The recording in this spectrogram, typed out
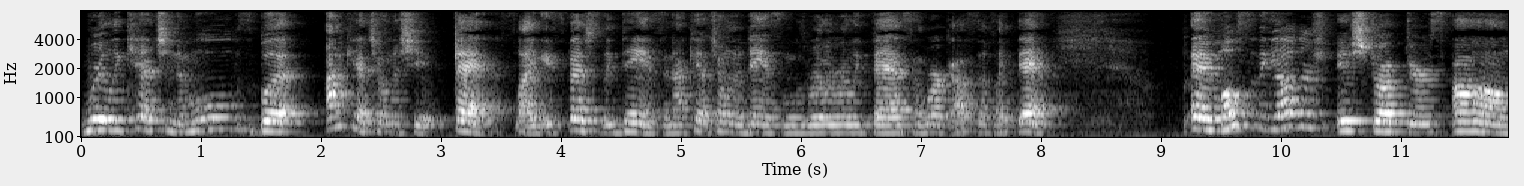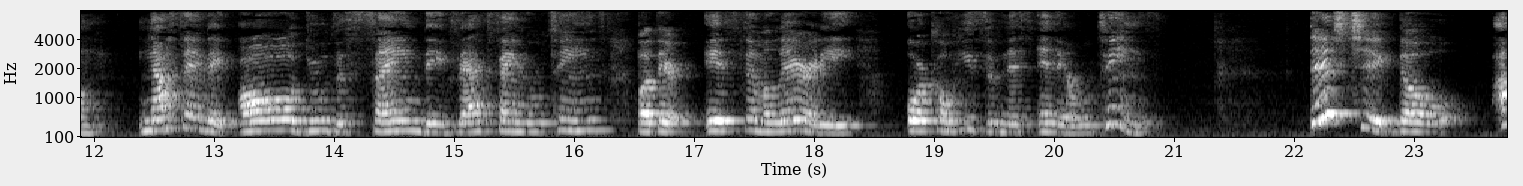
really catching the moves, but I catch on the shit fast. Like especially dancing, I catch on the dance moves really, really fast and workout stuff like that and most of the other instructors, um, not saying they all do the same, the exact same routines, but there is similarity or cohesiveness in their routines. This chick, though, I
